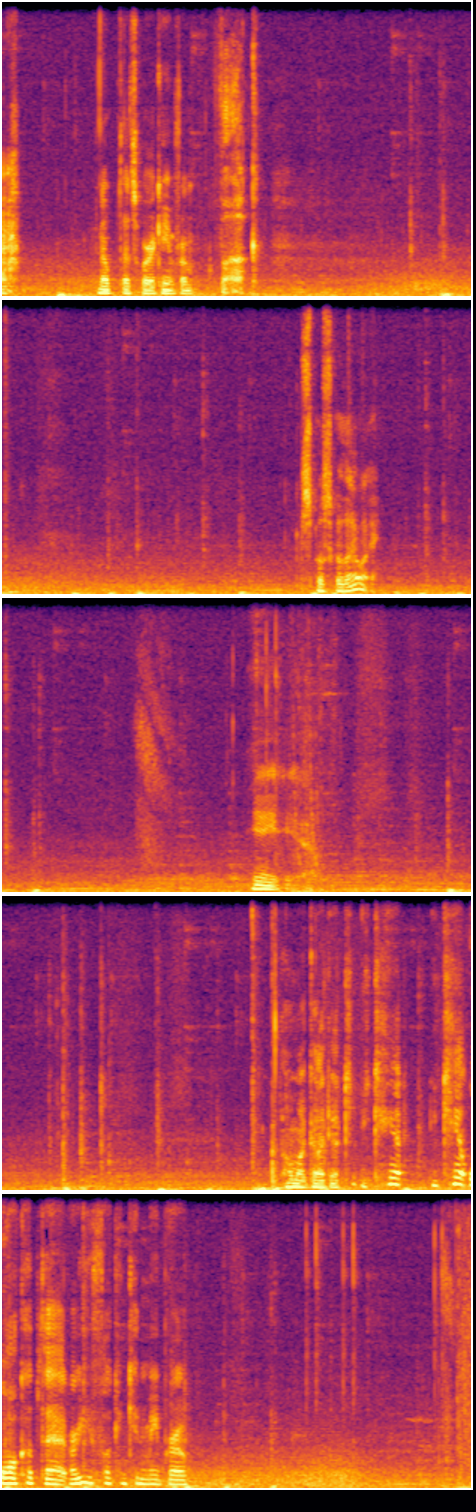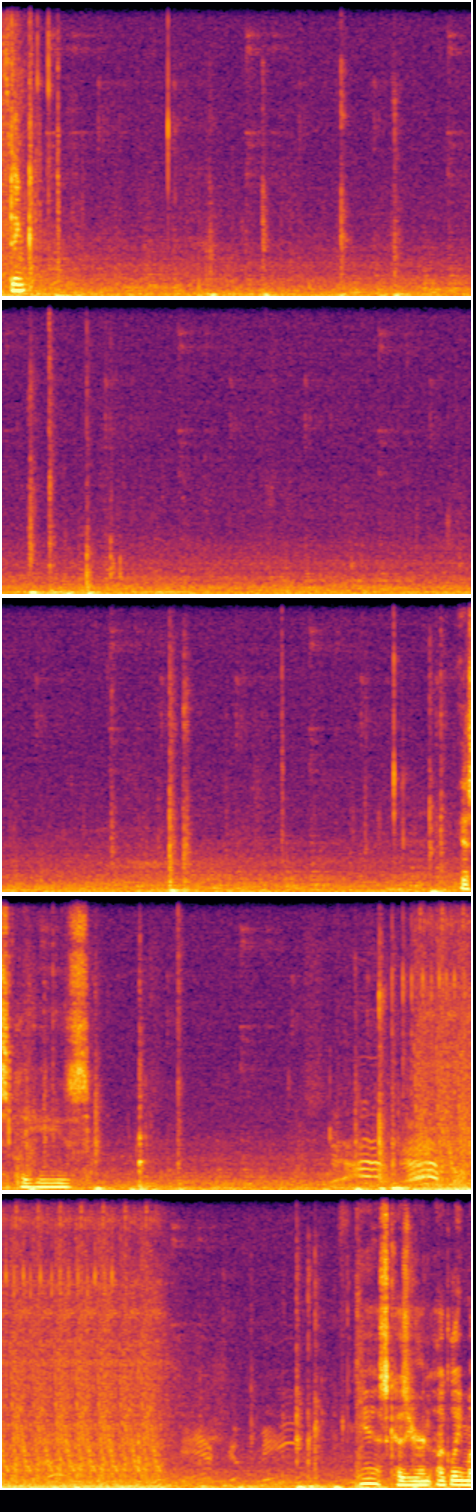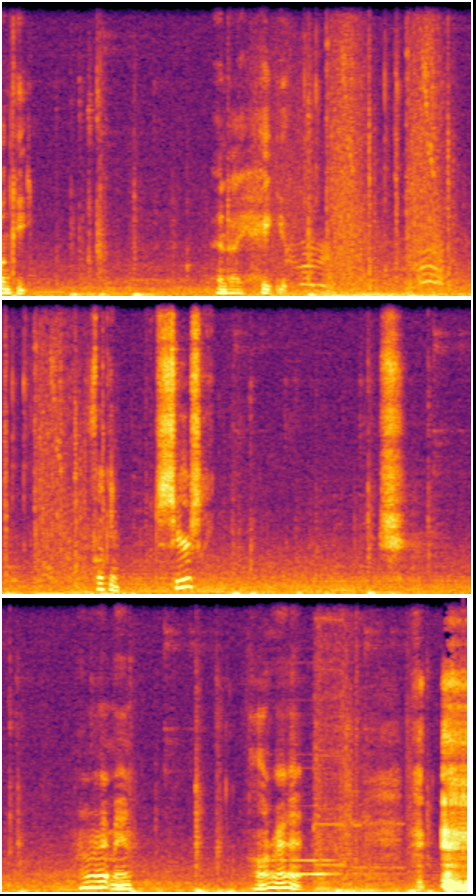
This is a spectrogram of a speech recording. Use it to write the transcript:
Ah. Nope, that's where I came from. Fuck. Supposed to go that way. Yeah. Oh my god, you can't you can't walk up that. Are you fucking kidding me, bro? Dink. Yes, please. Yes, because you're an ugly monkey. And I hate you. Fucking seriously? Alright, man. Alright.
